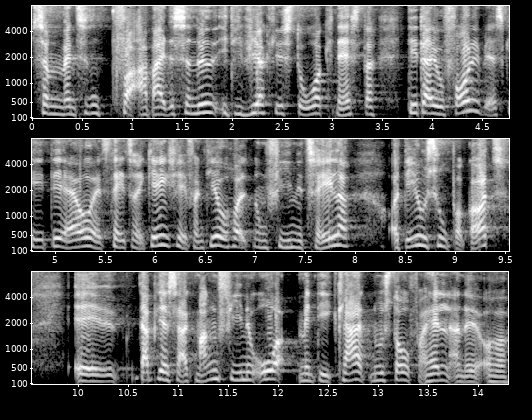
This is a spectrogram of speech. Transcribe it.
som man sådan får arbejdet sig ned i de virkelig store knaster. Det, der jo forløbig er sket, det er jo, at stats- og regeringscheferne, de har jo holdt nogle fine taler, og det er jo super godt. Øh, der bliver sagt mange fine ord, men det er klart, at nu står forhandlerne og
